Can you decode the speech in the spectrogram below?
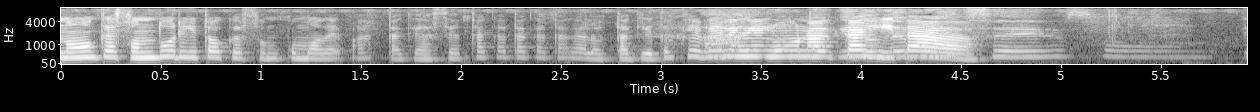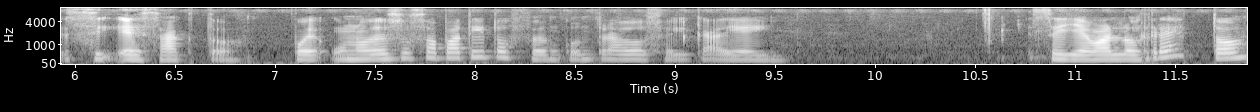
No, que son duritos, que son como de pasta, que hacen taca, taca, taca, los taquitos que vienen Ay, en una de cajita. princesa. Sí, exacto. Pues uno de esos zapatitos fue encontrado cerca de ahí. Se llevan los restos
